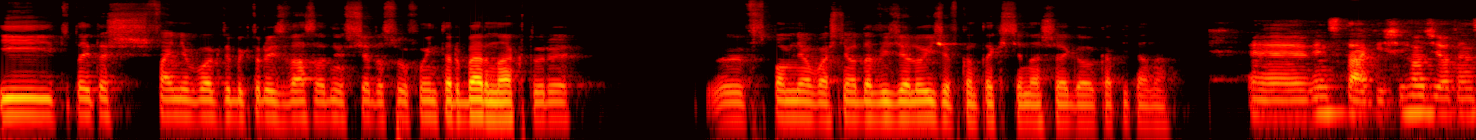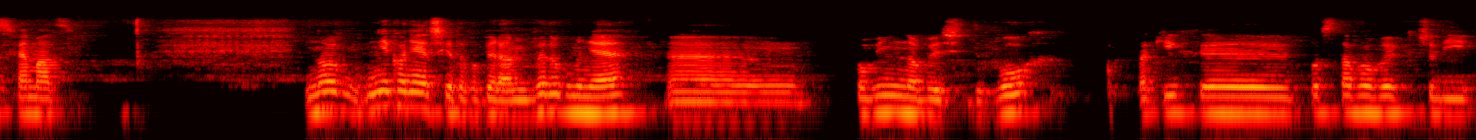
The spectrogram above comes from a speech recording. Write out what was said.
I tutaj też fajnie było, gdyby któryś z Was odniósł się do słów Winterberna, który wspomniał właśnie o Dawidzie Luizie w kontekście naszego kapitana. E, więc tak, jeśli chodzi o ten schemat, no niekoniecznie to popieram. Według mnie e, powinno być dwóch takich y, podstawowych, czyli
